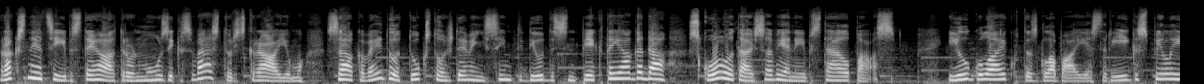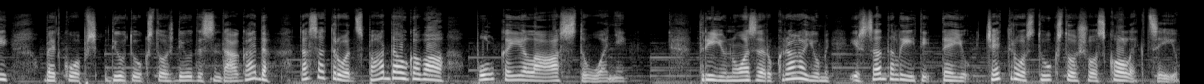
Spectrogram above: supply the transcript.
Rakstniecības, teātris un mūzikas vēstures krājumu sāka veidot 1925. gadā Skolotāju savienības telpās. Ilgu laiku tas glabājies Rīgas pilī, bet kopš 2020. gada tas atrodas Pārdaugavā Pulka ielā 8. Triju nozaru krājumi ir sadalīti teju 4000 kolekciju,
